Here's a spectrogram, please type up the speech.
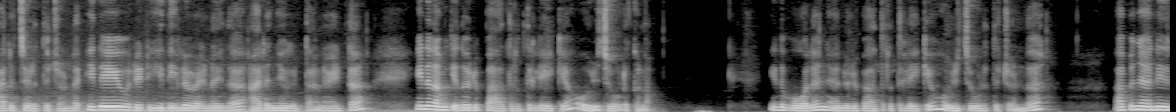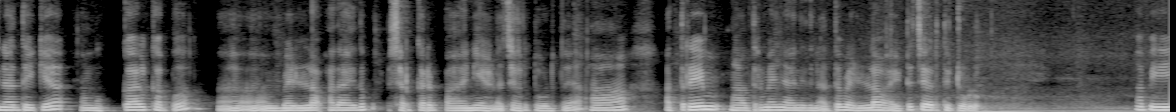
അരച്ചെടുത്തിട്ടുണ്ട്. ഇതേ ഒരു രീതിയിൽ വേണം ഇത് അരഞ്ഞു കിട്ടാനായിട്ട്. ഇനി നമുക്കിതൊരു പാത്രത്തിലേക്ക് ഒഴിച്ചു കൊടുക്കണം. ഇതുപോലെ ഞാനൊരു പാത്രത്തിലേക്ക് ഒഴിച്ചു കൊടുത്തിട്ടുണ്ട്. അപ്പോൾ ഞാൻ ഇതിനകത്തേക്ക് മുക്കാൽ കപ്പ് വെള്ളം അതായത് ശർക്കര പാനിയാണ് ചേർത്ത് കൊടുത്തത്. ആ അത്രയും മാത്രമേ ഞാൻ ഇതിനകത്ത് വെള്ളമായിട്ട് ചേർത്തിട്ടുള്ളൂ. അപ്പോൾ ഈ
